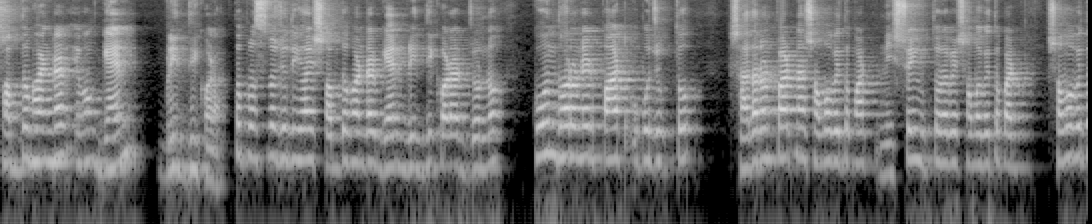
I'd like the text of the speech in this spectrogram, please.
শব্দ ভাণ্ডার এবং জ্ঞান বৃদ্ধি করা। তো প্রশ্ন যদি হয় শব্দ ভাণ্ডার জ্ঞান বৃদ্ধি করার জন্য কোন ধরনের পাঠ উপযুক্ত? সাধারণ পাঠ না সমবেত পাঠ? নিশ্চয়ই উত্তর হবে সমবেত পাঠ। সমবেত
